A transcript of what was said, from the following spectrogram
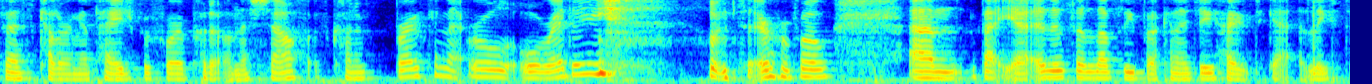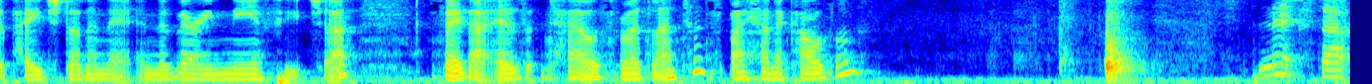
first colouring a page before I put it on the shelf. I've kind of broken that rule already. I'm terrible. Um, but yeah, it is a lovely book and I do hope to get at least a page done in it in the very near future. So that is Tales from Atlantis by Hannah Karlzon. Next up,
